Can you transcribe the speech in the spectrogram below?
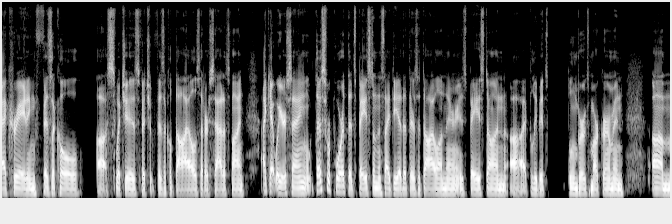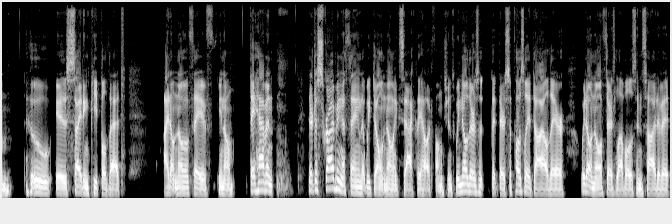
at creating physical uh, switches, physical dials that are satisfying. I get what you're saying. This report that's based on this idea that there's a dial on there is based on, uh, I believe it's Bloomberg's Mark Gurman, um, who is citing people that I don't know if they've, you know, they haven't. They're describing a thing that we don't know exactly how it functions. We know there's a that there's supposedly a dial there. We don't know if there's levels inside of it.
